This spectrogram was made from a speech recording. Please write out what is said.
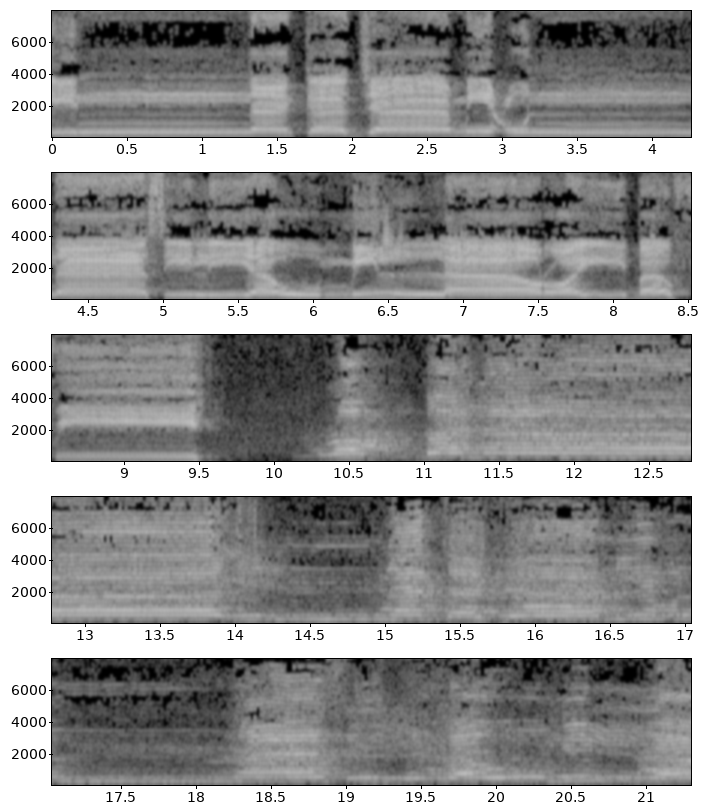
إنك جامع الناس ليوم لا ريب فيه ربنا إنك جامع الناس ليوم لا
